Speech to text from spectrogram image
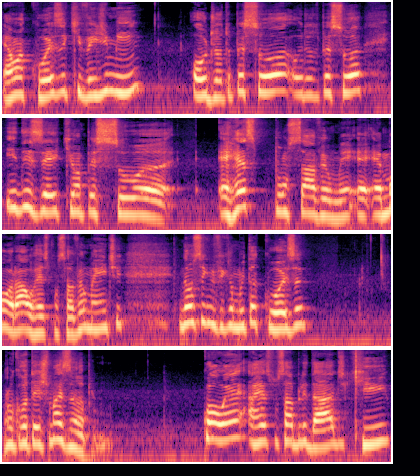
É uma coisa que vem de mim ou de outra pessoa ou de outra pessoa e dizer que uma pessoa é responsavelmente é, é moral responsavelmente não significa muita coisa no contexto mais amplo. Qual é a responsabilidade que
